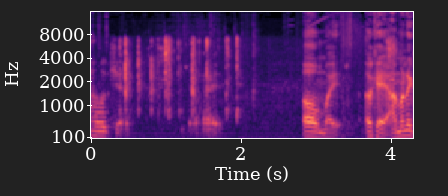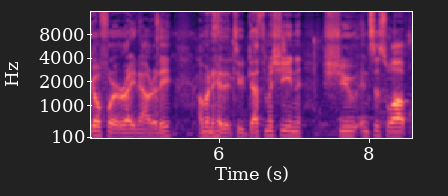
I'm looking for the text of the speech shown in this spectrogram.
okay. Alright. Oh my. Okay, I'm gonna go for it right now. Ready? I'm gonna hit it to Death Machine, shoot, insta swap.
